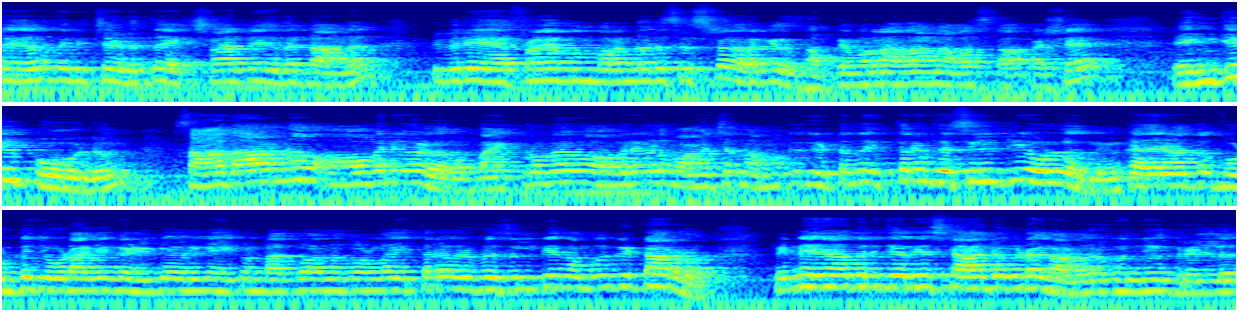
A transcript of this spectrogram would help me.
വേറെ വേർതിരിച്ചെടുത്ത് എക്സ്ട്രാക്ട് ചെയ്തിട്ടാണ് ഇവർ എയർ ഫ്രയർ എന്ന് പറയുന്ന ഒരു സിസ്റ്റം ഇറക്കിയത്. സത്യം പറഞ്ഞാൽ അതാണ് അവസ്ഥ. പക്ഷെ എങ്കിൽ പോലും സാധാരണ ഓവനുകൾ മൈക്രോവേവ് ഓവനുകൾ വാങ്ങിച്ചാൽ നമുക്ക് കിട്ടുന്ന ഇത്രയും ഫെസിലിറ്റി ഉള്ളൂ. നിങ്ങൾക്ക് അതിനകത്ത് ഫുഡ് ചൂടാക്കി കഴിക്കുക ഒരു കേക്ക് ഉണ്ടാക്കുക എന്നൊക്കെയുള്ള ഇത്ര ഒരു ഫെസിലിറ്റി നമുക്ക് കിട്ടാറുള്ളൂ. പിന്നെ ഇതിനകത്ത് ഒരു ചെറിയ സ്റ്റാൻഡ് കൂടെ കാണും. ഒരു കുഞ്ഞു ഗ്രില്ല്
